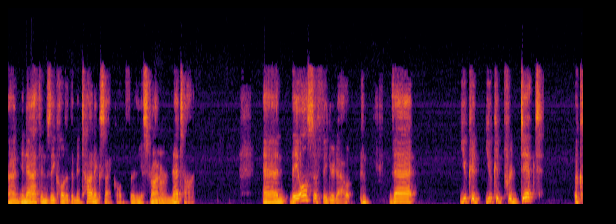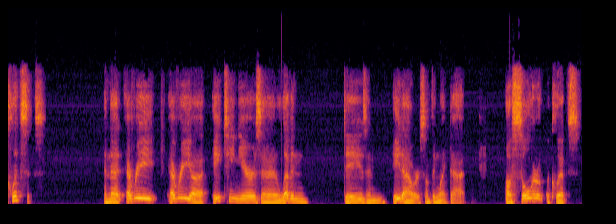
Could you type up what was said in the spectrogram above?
And in Athens, they called it the Metonic cycle for the astronomer Meton. And they also figured out that you could you could predict eclipses, and that every every uh, 18 years and 11 days and eight hours, something like that, a solar eclipse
